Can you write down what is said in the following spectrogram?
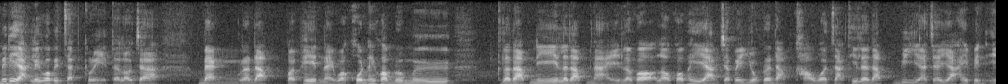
ไม่ได้อยากเรียกว่าเป็นจัดเกรด แต่เราจะแบ่งระดับประเภทไหนว่าคนให้ความร่วมมือ ระดับนี้ระดับไหนแล้วก็เราก็พยายามจะไปยกระดับเขาว่าจากที่ระดับ B อาจจะอยากให้เป็น A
